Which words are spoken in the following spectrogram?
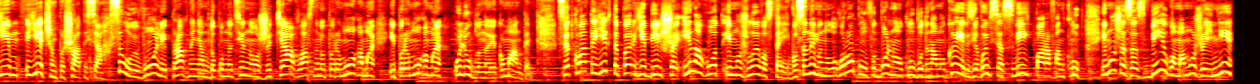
Їм є чим пишатися силою волі, прагненням до повноцінного життя, власними перемогами і перемогами улюбленої команди. Святкувати їх тепер є більше і нагод, і можливостей. Восени минулого року у футбольного клубу Динамо Київ з'явився свій парафан-клуб. І може за збігом, а може й ні,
